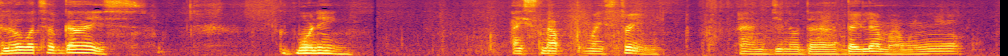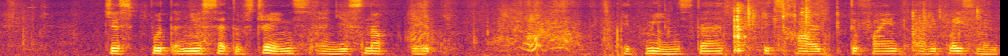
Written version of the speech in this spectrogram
Hello, what's up guys? Good morning. I snapped my string and you know the dilemma when you just put a new set of strings and you snap it it means that it's hard to find a replacement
